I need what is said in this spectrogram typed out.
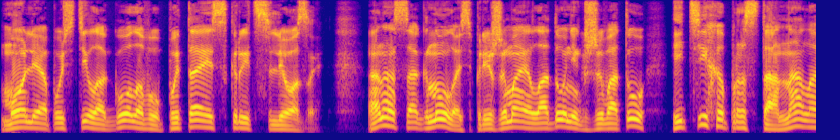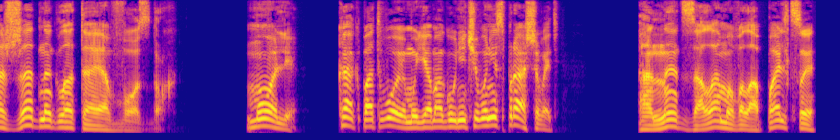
Молли опустила голову, пытаясь скрыть слезы. Она согнулась, прижимая ладони к животу, и тихо простонала, жадно глотая воздух. «Молли, как, по-твоему, я могу ничего не спрашивать?» Аннет заламывала пальцы,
